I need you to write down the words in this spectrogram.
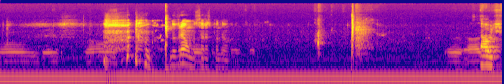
Unde? nu vreau mă să răspundem. Uh, Stau și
